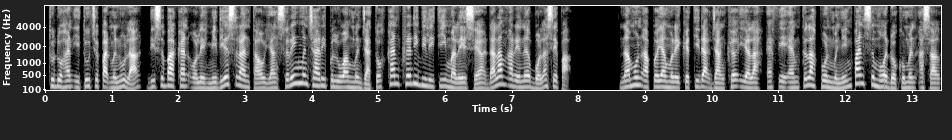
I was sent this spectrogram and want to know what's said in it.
Tuduhan itu cepat menular disebabkan oleh media serantau yang sering mencari peluang menjatuhkan kredibiliti Malaysia dalam arena bola sepak. Namun apa yang mereka tidak jangka ialah FAM telah pun menyimpan semua dokumen asal,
